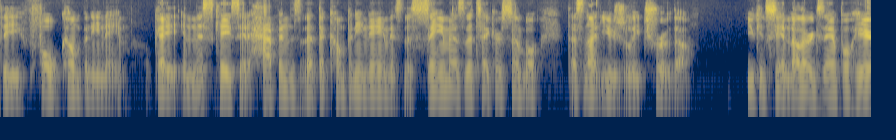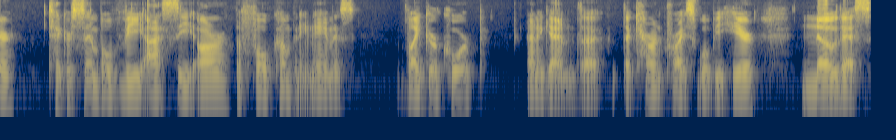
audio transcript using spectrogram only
the full company name. Okay, in this case, it happens that the company name is the same as the ticker symbol. That's not usually true though. You can see another example here. Ticker symbol VICR. The full company name is Vicor Corp. And again, the, the current price will be here. Know this,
